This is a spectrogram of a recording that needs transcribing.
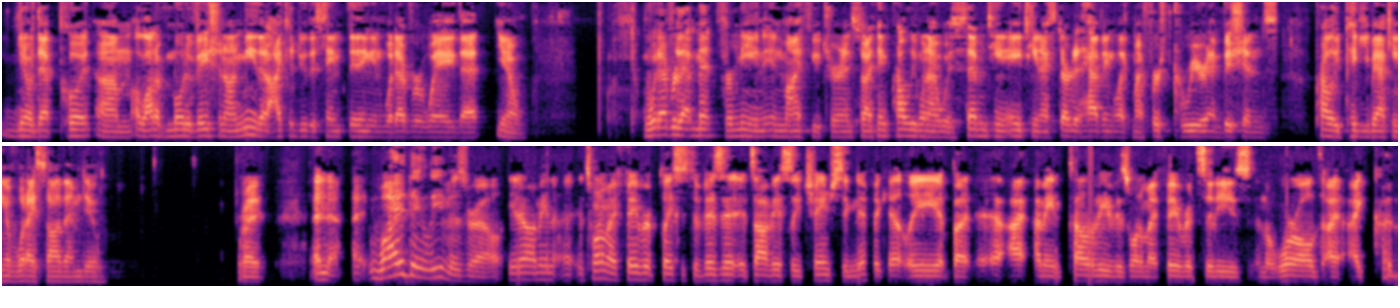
you know that put um, a lot of motivation on me that I could do the same thing in whatever way that you know whatever that meant for me in, in my future. And so I think probably when I was 17, 18, I started having like my first career ambitions, probably piggybacking of what I saw them do. Right. And uh, why did they leave Israel? You know, I mean, uh, it's one of my favorite places to visit. It's obviously changed significantly, but uh, I, I mean, Tel Aviv is one of my favorite cities in the world. I, I could,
